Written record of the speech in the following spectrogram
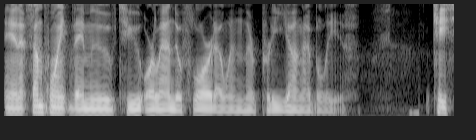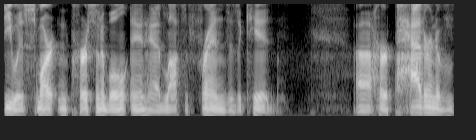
and at some point they moved to Orlando, Florida when they're pretty young, I believe. Casey was smart and personable and had lots of friends as a kid. Uh, her pattern of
